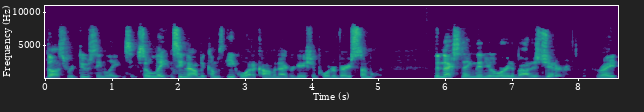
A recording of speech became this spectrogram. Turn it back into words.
thus reducing latency. So latency now becomes equal at a common aggregation port or very similar. The next thing then you're worried about is jitter, right?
